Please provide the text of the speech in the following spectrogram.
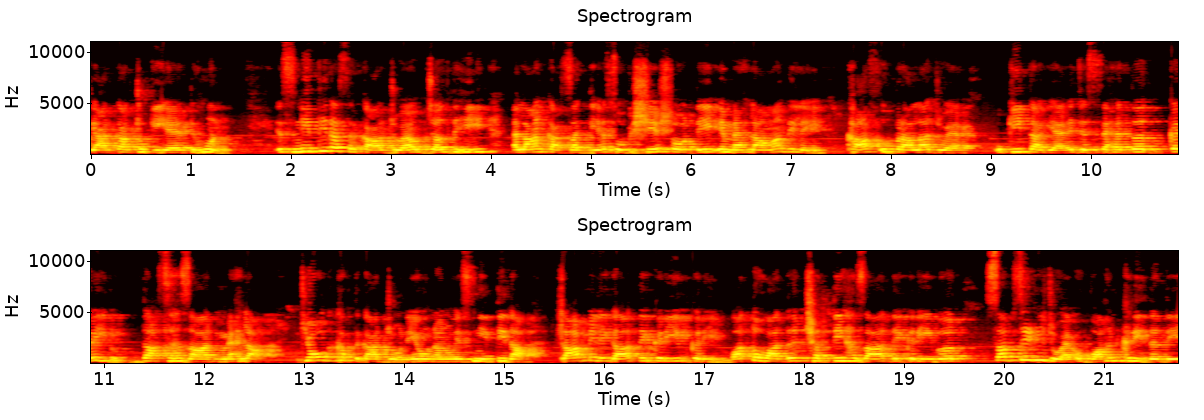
ਤਿਆਰ ਕਰ ਚੁੱਕੀ ਹੈ ਤੇ ਹੁਣ ਇਸ ਨੀਤੀ ਦਾ ਸਰਕਾਰ ਜੋ ਹੈ ਉਹ ਜਲਦ ਹੀ ਐਲਾਨ ਕਰ ਸਕਦੀ ਹੈ। ਸੋ ਵਿਸ਼ੇਸ਼ ਤੌਰ ਤੇ ਇਹ ਮਹਿਲਾਵਾਂ ਦੇ ਲਈ ਖਾਸ ਉਪਰਾਲਾ ਜੋ ਹੈ ਉਹ ਕੀਤਾ ਗਿਆ ਹੈ, ਜਿਸ ਤਹਿਤ ਕਰੀਬ 10000 ਮਹਿਲਾ ਯੋਗ ਖਪਤਕਾਰ ਜੋ ਨੇ, ਉਹਨਾਂ ਨੂੰ ਇਸ ਨੀਤੀ ਦਾ ਲਾਭ ਮਿਲੇਗਾ ਤੇ ਕਰੀਬ ਕਰੀਬ ਵੱਧ ਤੋਂ ਵੱਧ 36000 ਦੇ ਕਰੀਬ ਸਬਸਿਡੀ ਜੋ ਹੈ, ਉਹ ਵਾਹਨ ਖਰੀਦਣ ਤੇ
